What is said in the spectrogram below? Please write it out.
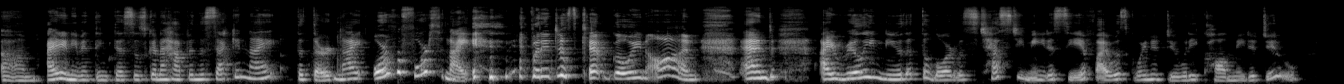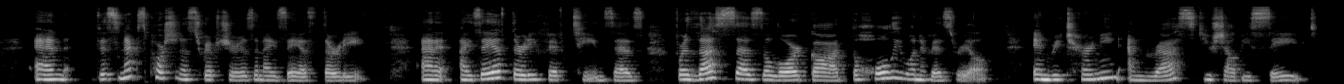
um, I didn't even think this was going to happen the second night, the third night, or the fourth night, but it just kept going on. And I really knew that the Lord was testing me to see if I was going to do what He called me to do. And this next portion of scripture is in Isaiah 30. And Isaiah 30 15 says, For thus says the Lord God, the Holy One of Israel, in returning and rest you shall be saved.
